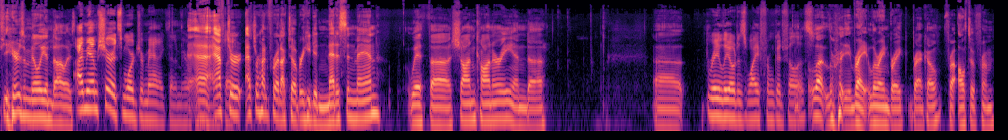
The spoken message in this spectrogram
Here's a million dollars. i mean i'm sure it's more dramatic than american Uh, Pie, but- after after Hunt for Red October, he did Medicine Man with uh, Sean Connery and uh, uh, ray liotta's wife from goodfellas La- Lor- right Lorraine Bra- Bracco, for, also from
